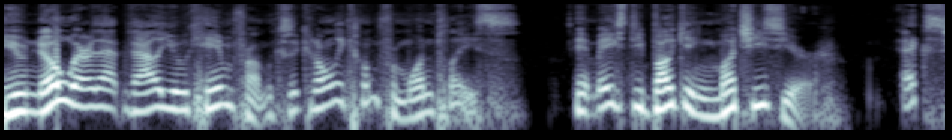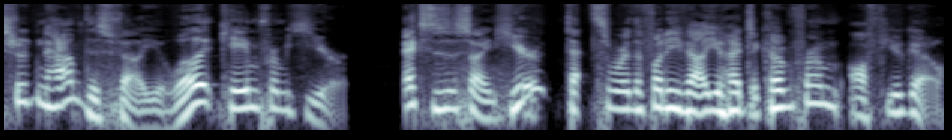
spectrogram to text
You know where that value came from because it can only come from one place. It makes debugging much easier. X shouldn't have this value. Well, it came from here. X is assigned here. That's where the funny value had to come from. Off you go.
